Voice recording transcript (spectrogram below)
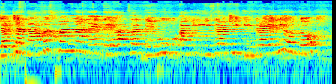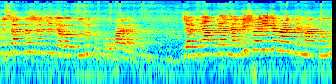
ज्यांच्या नामस्मरणाने देहाचा देहू आणि इंद्राची इंद्रायणी होतो ते संत श्रेष्ठ जगद्गुरु तुकोबा ज्यांनी आपल्या ज्ञानेश्वरीच्या माध्यमातून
